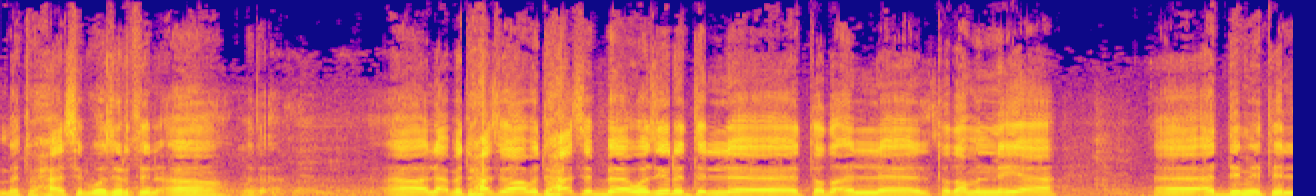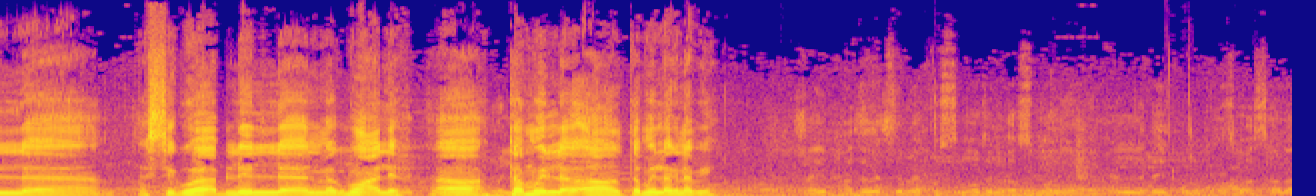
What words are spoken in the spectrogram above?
بتحاسب وزيرة ال- آه بت- آه لا بتحاسب آه بتحاسب وزيرة ال- التض- ال- التضامن إن هي آه، قدمت الاستجواب للمجموعة اللي آه تمويل آه تمويل اجنبي طيب حضرتك فيما يخص المواطن الأسواني يعني هل لديكم كحزب أصالة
